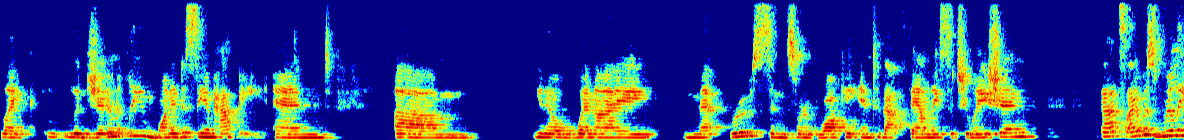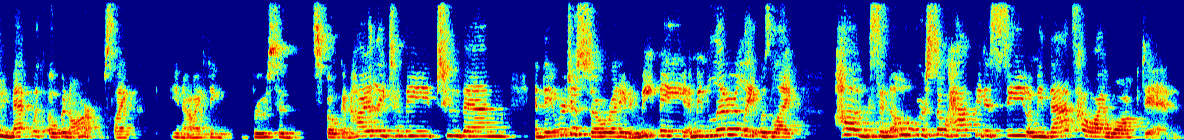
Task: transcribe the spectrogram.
like legitimately wanted to see him happy. And, um, you know, when I met Bruce and sort of walking into that family situation, that's, I was really met with open arms. Like, you know, I think Bruce had spoken highly to me, to them, and they were just so ready to meet me. I mean, literally, it was like, hugs and oh we're so happy to see you. I mean that's how i walked in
